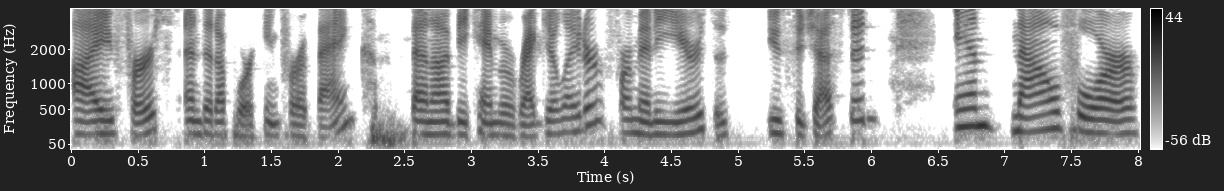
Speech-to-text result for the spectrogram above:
I first ended up working for a bank. Then I became a regulator for many years, as you suggested and now for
